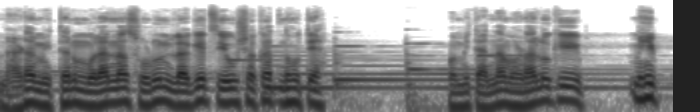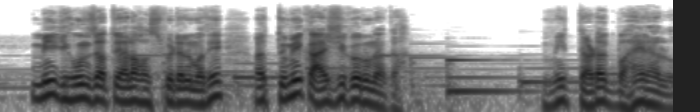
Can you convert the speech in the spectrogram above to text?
मॅडम इतर मुलांना सोडून लगेच येऊ शकत नव्हत्या. मग मी त्यांना म्हणालो की मी मी घेऊन जातो याला हॉस्पिटलमध्ये. तुम्ही काळजी करू नका. मी तडक बाहेर आलो.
